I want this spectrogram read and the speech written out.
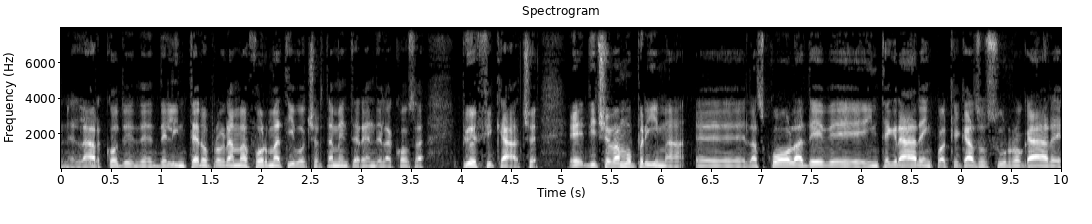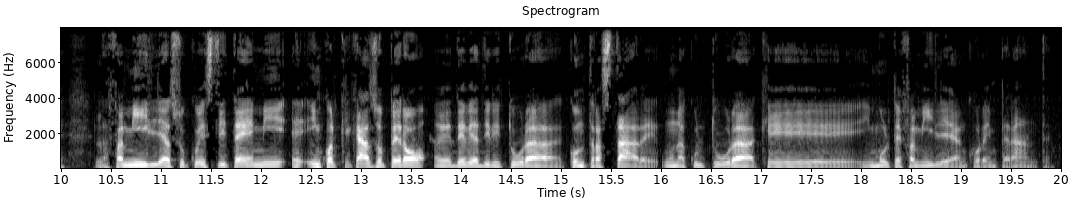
nell'arco de, de, dell'intero programma formativo certamente rende la cosa più efficace. dicevamo prima, eh, la scuola deve integrare, in qualche caso surrogare la famiglia su questi temi, in qualche caso però deve addirittura contrastare una cultura che in molte famiglie è ancora imperante.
